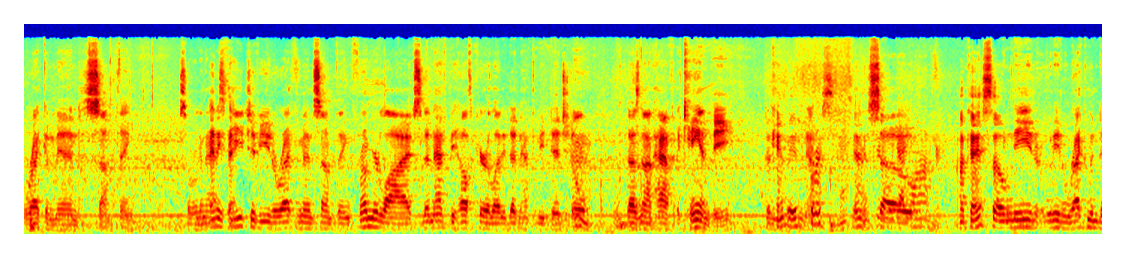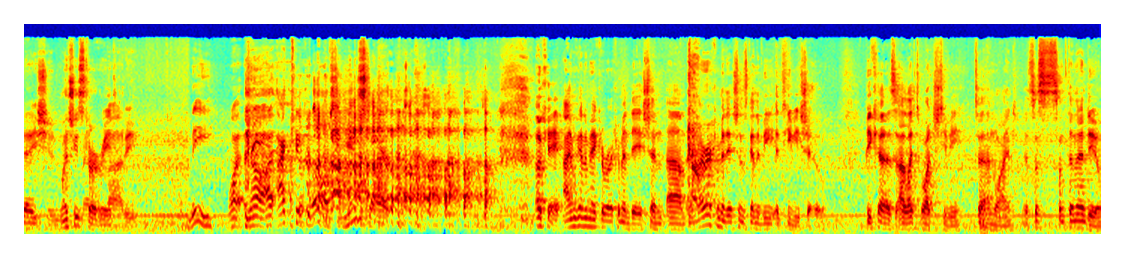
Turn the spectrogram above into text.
recommend something. So we're going to ask Anything. each of you to recommend something from your lives. It doesn't have to be healthcare related. Doesn't have to be digital. Hmm. Does not have. It can be. Doesn't- Can be, of you know. course. Yeah. See what we got So- going on here. Okay, so We need we need a recommendation. Why don't you start, Reed? everybody. Me? What? No, I, I kicked it off. So you start. Okay, I'm going to make a recommendation, um, and my recommendation is going to be a TV show because I like to watch TV to unwind. It's just something I do,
